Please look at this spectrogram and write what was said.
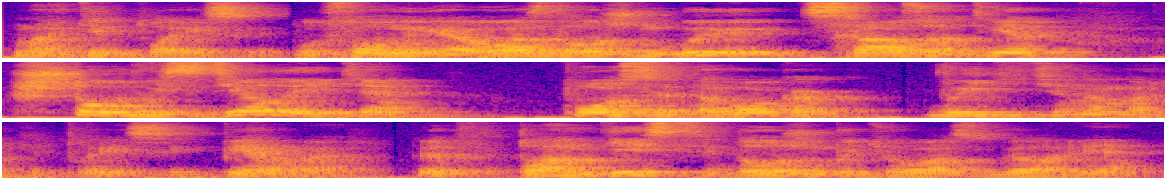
маркетплейсы. Условно говоря, у вас должен быть сразу ответ, что вы сделаете после того, как выйдете на маркетплейсы. Первое. Этот план действий должен быть у вас в голове.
